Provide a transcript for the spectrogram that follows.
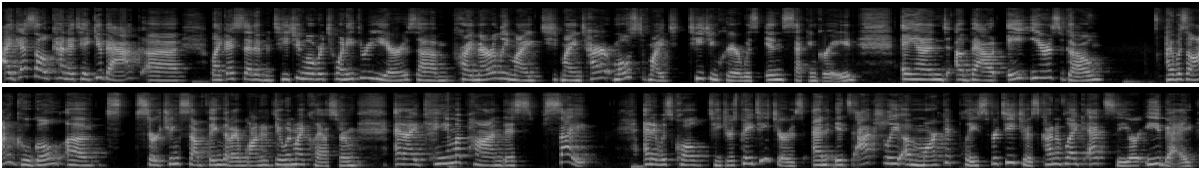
I guess I'll kind of take you back. Uh, like I said, I've been teaching over 23 years. Um, primarily, my my entire most of my t- teaching career was in second grade. And about eight years ago, I was on Google uh, searching something that I wanted to do in my classroom, and I came upon this site. And it was called Teachers Pay Teachers. And it's actually a marketplace for teachers, kind of like Etsy or eBay,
